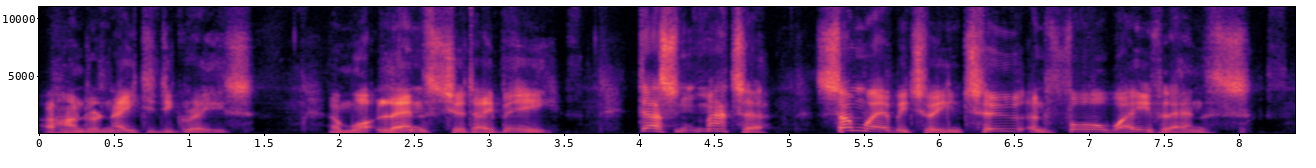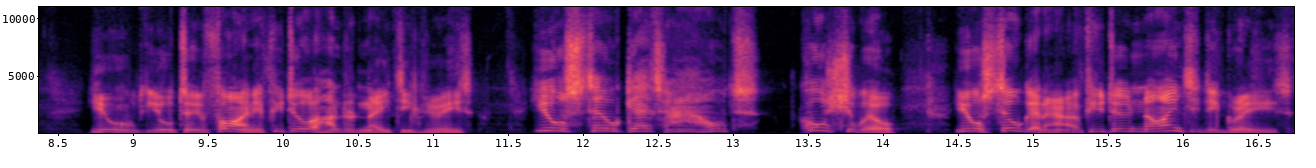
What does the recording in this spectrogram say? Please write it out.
180 degrees? And what length should they be? Doesn't matter. Somewhere between two and four wavelengths, you'll, you'll do fine. If you do 180 degrees, you'll still get out. Of course you will. You'll still get out if you do 90 degrees.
